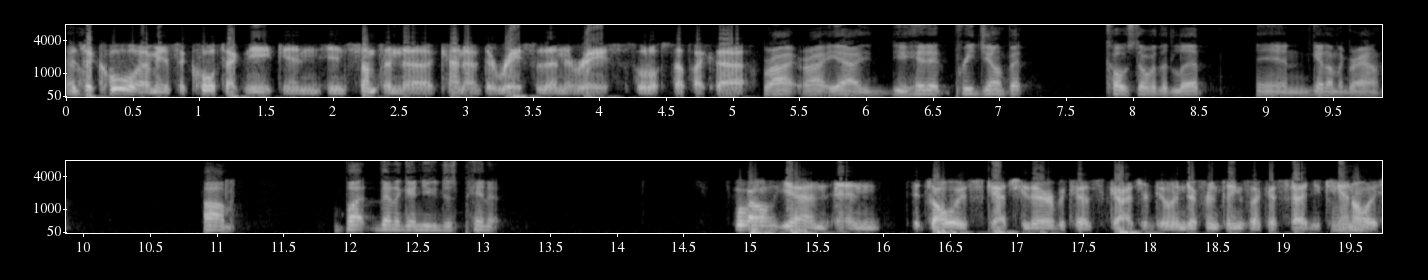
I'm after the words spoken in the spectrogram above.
it's a cool. I mean, it's a cool technique, and, and something to kind of the race within the race, little stuff like that. right, right. Yeah, you, you hit it, pre-jump it, coast over the lip, and get on the ground. Um, but then again, you can just pin it. Well, yeah, and, and it's always sketchy there because guys are doing different things. Like I said, you can't Mhm. always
